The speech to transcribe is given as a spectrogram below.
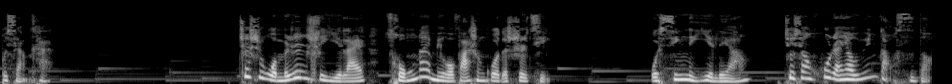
不想看。”这是我们认识以来从来没有发生过的事情。我心里一凉，就像忽然要晕倒似的。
